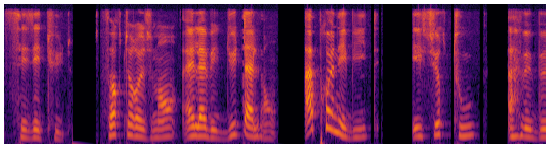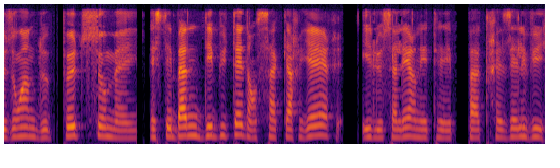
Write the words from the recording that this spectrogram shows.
ses études. Fort heureusement, elle avait du talent, apprenait vite et surtout avait besoin de peu de sommeil. Esteban débutait dans sa carrière et le salaire n'était pas très élevé.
